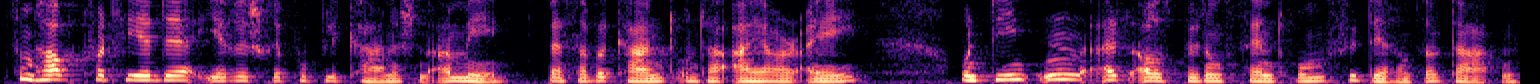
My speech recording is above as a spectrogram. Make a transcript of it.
zum Hauptquartier der irisch-republikanischen Armee, besser bekannt unter IRA, und dienten als Ausbildungszentrum für deren Soldaten.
